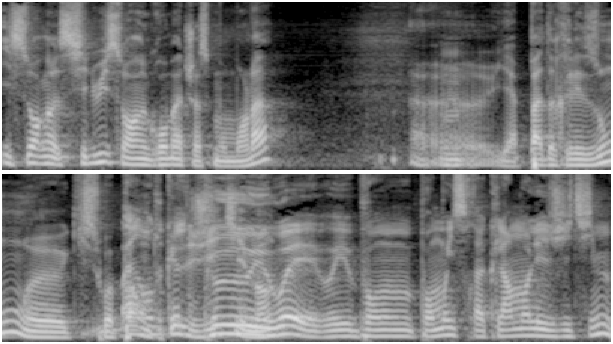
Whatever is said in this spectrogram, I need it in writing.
il sort si lui sort un gros match à ce moment-là, euh, il n'y a pas de raison euh, qu'il soit pas Bah, en tout cas légitime. peut- hein. ouais, oui, pour, pour moi, il sera clairement légitime.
